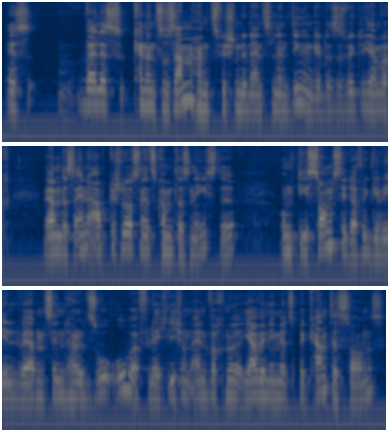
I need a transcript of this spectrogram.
Es, weil es keinen Zusammenhang zwischen den einzelnen Dingen gibt. Es ist wirklich einfach, wir haben das eine abgeschlossen, jetzt kommt das nächste. Und die Songs, die dafür gewählt werden, sind halt so oberflächlich und einfach nur, ja, wir nehmen jetzt bekannte Songs,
